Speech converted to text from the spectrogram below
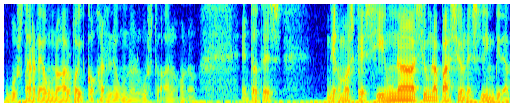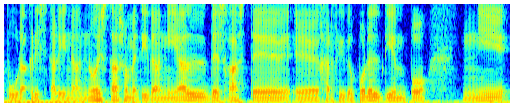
gustarle a uno algo y cogerle uno el gusto a algo, ¿no? Entonces, digamos que si una, si una pasión es límpida, pura, cristalina, no está sometida ni al desgaste eh, ejercido por el tiempo, ni,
